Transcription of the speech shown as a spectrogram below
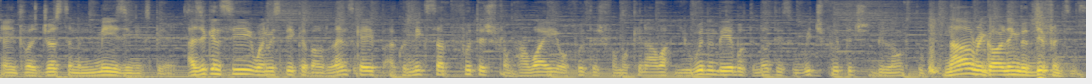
and it was just an amazing experience. As you can see, when we speak about landscape, I could mix up footage from Hawaii or footage from Okinawa. You wouldn't be able to notice which footage belongs to. Now, regarding the differences.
